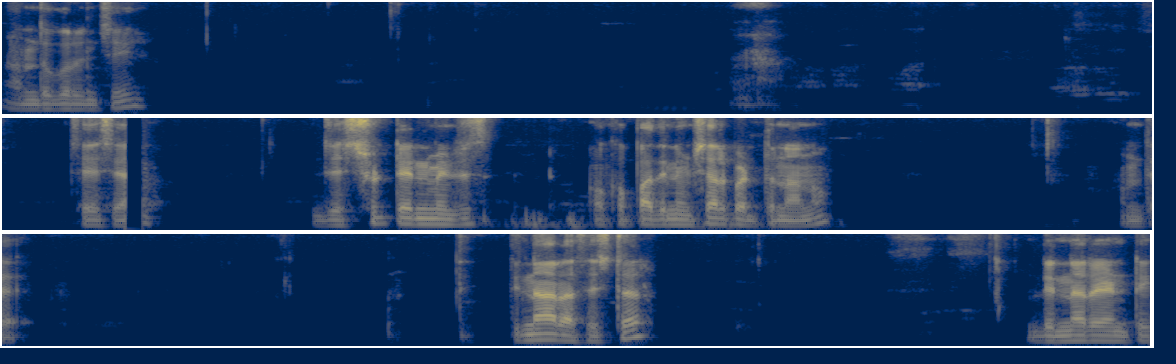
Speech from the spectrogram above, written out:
అందు గురించి. చేశాను. జస్ట్ టెన్ మినిట్స్ ఒక పది నిమిషాలు పెడుతున్నాను. అంతే. తిన్నారా సిస్టర్? డిన్నర్ ఏంటి?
